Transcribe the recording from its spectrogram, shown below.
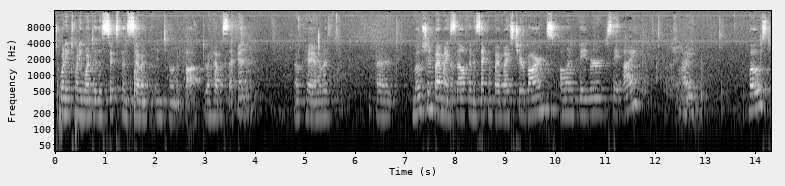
2021 to the 6th and 7th in Tonopah. Do I have a second? Okay, I have a a motion by myself and a second by Vice Chair Barnes. All in favor, say aye. Aye. Opposed?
